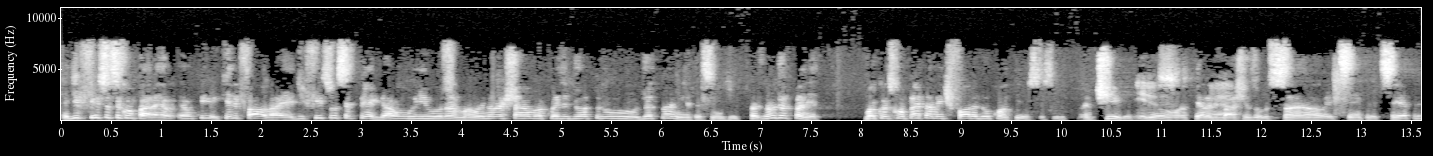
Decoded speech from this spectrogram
é difícil você comparar, é, é o que, que, ele fala lá, é difícil você pegar um Wii U na mão e não achar uma coisa de outro, de outro planeta, assim, de, não de outro planeta, uma coisa completamente fora do contexto, assim, antiga, entendeu? Uma tela de é. baixa resolução, etc, etc.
